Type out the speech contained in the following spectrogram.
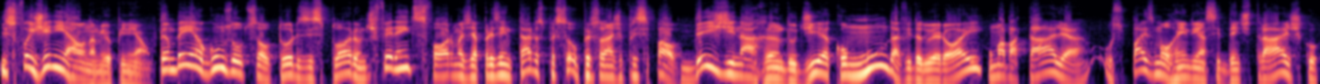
Isso foi genial, na minha opinião. Também alguns outros autores exploram diferentes formas de apresentar perso- o personagem principal, desde narrando o dia comum da vida do herói, uma batalha, os pais morrendo em acidente trágico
